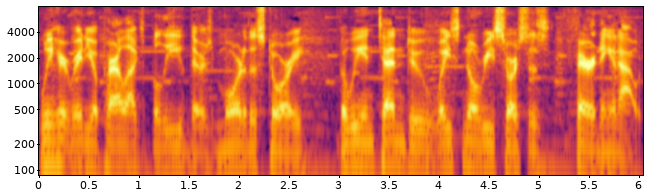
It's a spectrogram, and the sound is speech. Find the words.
We here at Radio Parallax believe there's more to the story, but we intend to waste no resources ferreting it out.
